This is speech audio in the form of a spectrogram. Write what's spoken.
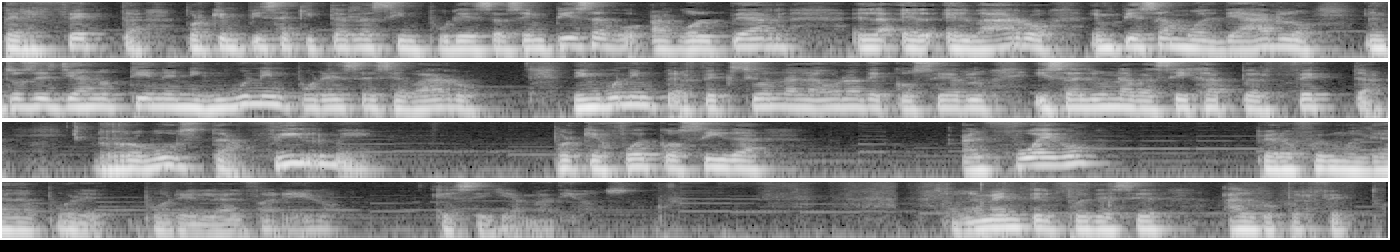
perfecta porque empieza a quitar las impurezas, empieza a, golpear el, barro, empieza a moldearlo. Entonces ya no tiene ninguna impureza ese barro, ninguna imperfección a la hora de coserlo y sale una vasija perfecta, robusta, firme, porque fue cocida al fuego, pero fue moldeada por el, alfarero que se llama Dios. Solamente Él puede ser algo perfecto,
